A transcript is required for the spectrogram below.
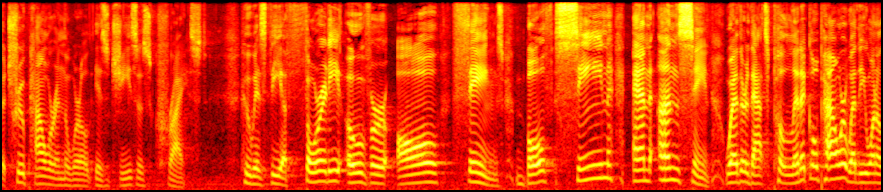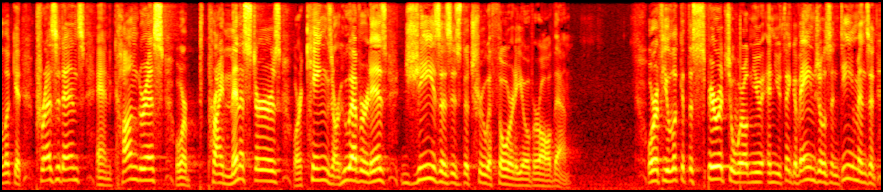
The true power in the world is Jesus Christ who is the authority over all things, both seen and unseen. Whether that's political power, whether you want to look at presidents and Congress or prime ministers or kings or whoever it is, Jesus is the true authority over all them. Or if you look at the spiritual world and you, and you think of angels and demons, and,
